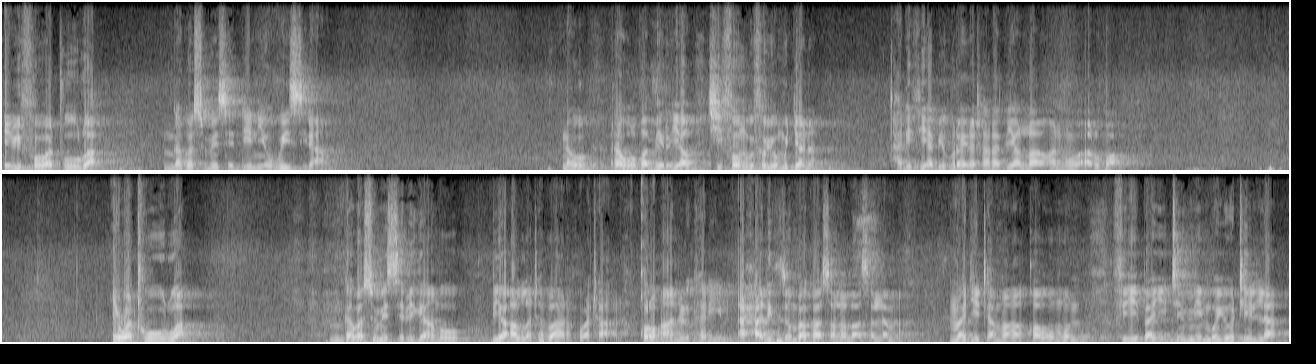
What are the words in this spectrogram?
ebifo watuulwa nga basomesa eddiini y'obuisiraamu nawo rawda min riyad kifo mu bifo byomujjana hadithi ya abi hurairata radiallahu anhu wa arda. Ewatuulwa nga basomesa ebigambo bya allah tabaraka wataala quran lkarim ahadithi zombaka sal llah salama majtama qaumun fi baitin min buyuti llah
